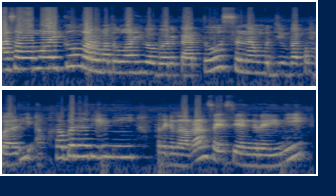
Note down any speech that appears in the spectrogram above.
Assalamualaikum warahmatullahi wabarakatuh. Senang berjumpa kembali. Apa kabar hari ini? Perkenalkan saya Sianggra ini.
